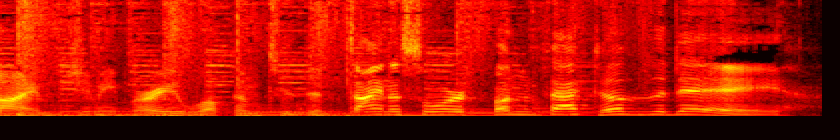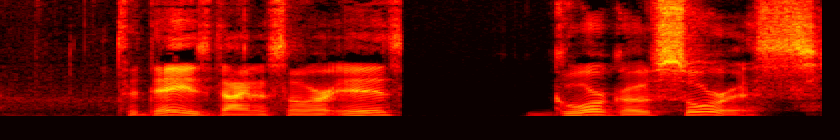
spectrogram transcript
I'm Jimmy Murray. Welcome to the Dinosaur Fun Fact of the Day. Today's dinosaur is Gorgosaurus.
